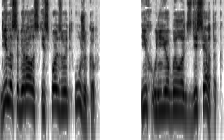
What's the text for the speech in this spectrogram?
Дина собиралась использовать ужиков, их у нее было с десяток.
